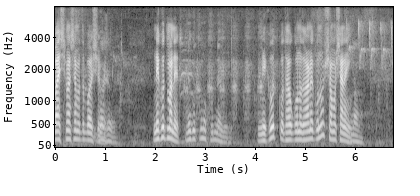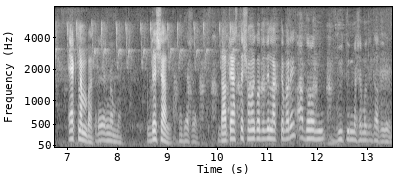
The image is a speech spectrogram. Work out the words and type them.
বাইশ মাসের মতো বয়স হবে। নিখুঁত মানের? নিকুত কোনো খুদ নাই নিখুঁত কোথাও কোনো ধরনের কোনো সমস্যা নেই। এক নাম্বার। এক নম্বর। দেশাল। দেশাল। দাঁতে আসতে সময় কতদিন লাগতে পারে? ধরেন দুই তিন মাসের মধ্যে দাঁতে যাবে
